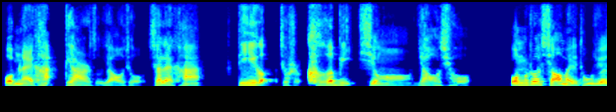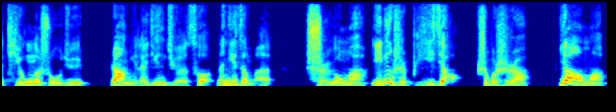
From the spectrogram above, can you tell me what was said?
我们来看第二组要求。先来看第一个，就是可比性要求。我们说小美同学提供的数据让你来进行决策，那你怎么使用啊？一定是比较，是不是啊？要么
